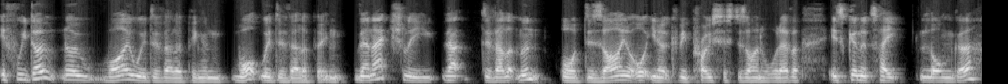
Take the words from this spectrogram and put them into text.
if we don't know why we're developing and what we're developing, then actually that development or design, or you know, it could be process design or whatever, is going to take longer.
